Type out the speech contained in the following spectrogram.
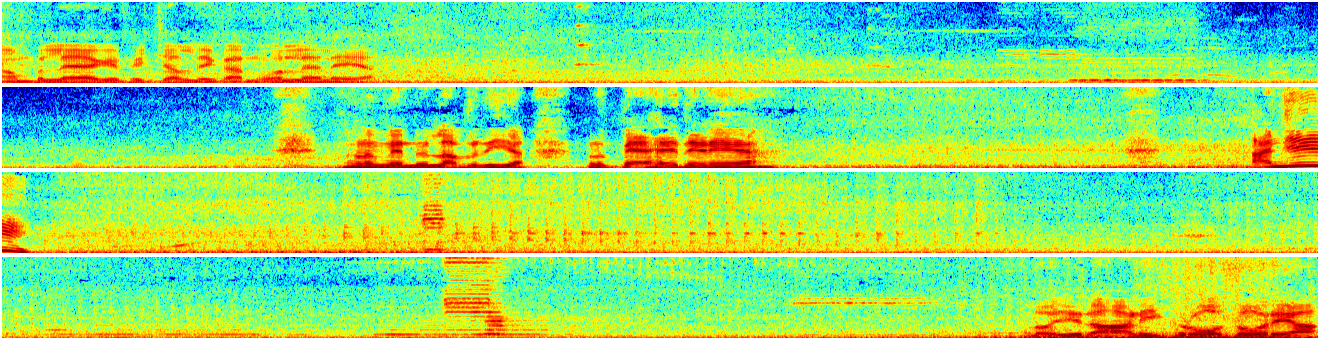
ਅੰਬ ਲੈ ਕੇ ਫਿਰ ਚੱਲਦੇ ਘਰ ਨੂੰ, ਉਹ ਲੈ ਲਏ ਆ। ਹੁਣ ਮੈਨੂੰ ਲੱਭਦੀ ਆ, ਹੁਣ ਪੈਸੇ ਦੇਣੇ ਆ। ਹਾਂਜੀ? ਲੋ ਜੀ ਰਾਹ ਨਹੀਂ ਕ੍ਰੋਸ ਹੋ ਰਿਹਾ।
